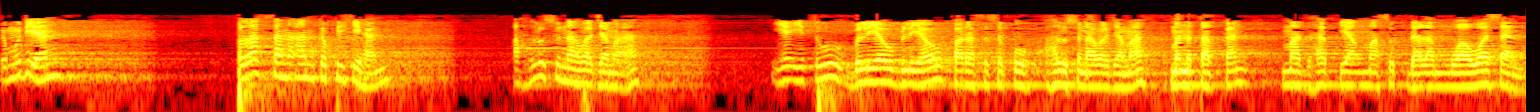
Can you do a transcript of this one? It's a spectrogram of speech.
kemudian pelaksanaan kepikiran ahlu sunnah wal jamaah yaitu beliau-beliau para sesepuh Ahlus Sunnah wal Jamaah menetapkan madhab yang masuk dalam wawasan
